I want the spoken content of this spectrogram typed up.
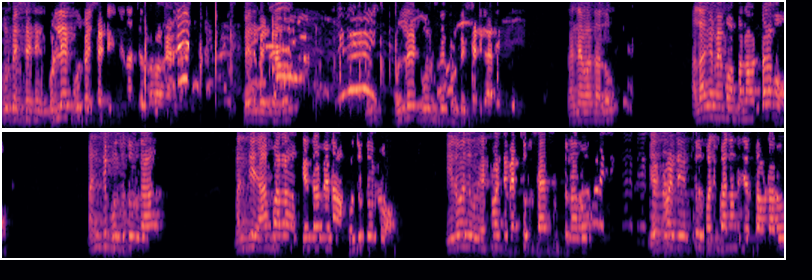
భూపేష్ రెడ్డి బుల్లెట్ భూపేష్ రెడ్డి నిన్న చంద్రబాబు నాయుడు పేరు పెట్టారు. బుల్లెట్ భూపేష్ భూపేష్ రెడ్డి గారికి ధన్యవాదాలు. అలాగే మేము మన అందరము మంచి పొద్దుటూరుగా మంచి వ్యాపార కేంద్రమైన పొద్దుటూరును ఈరోజు ఎటువంటి వ్యక్తులు శాసిస్తున్నారు? ఎటువంటి వ్యక్తులు పరిపాలన చేస్తా ఉన్నారు?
